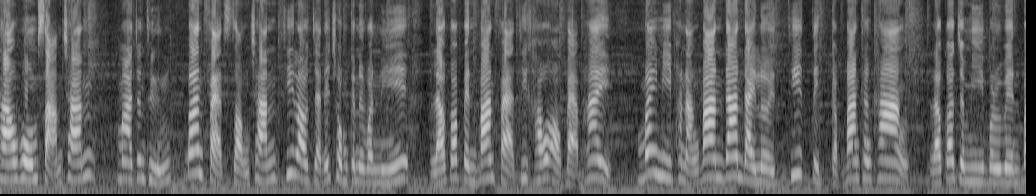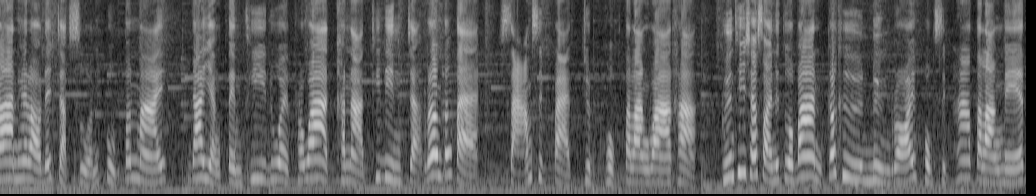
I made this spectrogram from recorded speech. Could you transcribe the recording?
ทาวน์โฮม 3 ชั้น มาจนถึงบ้านแฝด2 ชั้นที่เราจะได้ชมกันในวันนี้ แล้วก็เป็นบ้านแฝดที่เขาออกแบบให้ ไม่มีผนังบ้านด้านใดเลยที่ติดกับบ้านข้างๆ แล้วก็จะมีบริเวณบ้านให้เราได้จัดสวนปลูกต้นไม้ได้อย่างเต็มที่ด้วย เพราะว่าขนาดที่ดินจะเริ่มตั้งแต่ 38.6 ตารางวาค่ะ พื้นที่ใช้สอยในตัวบ้านก็คือ 165 ตารางเมตร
